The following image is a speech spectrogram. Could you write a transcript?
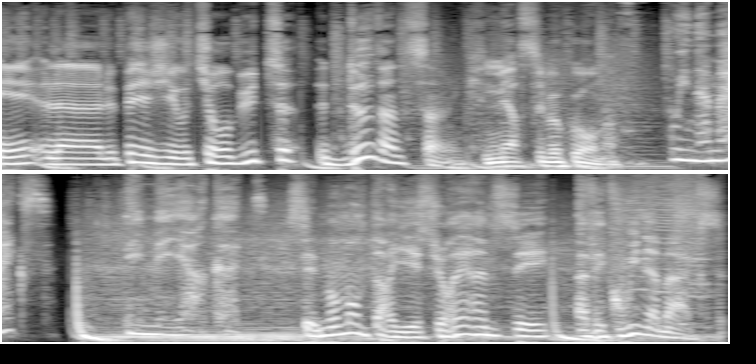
et la- le PSG au tir au but 2,25. Merci beaucoup Romain. Winamax, les meilleures cotes. C'est le moment de parier sur RMC avec Winamax.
